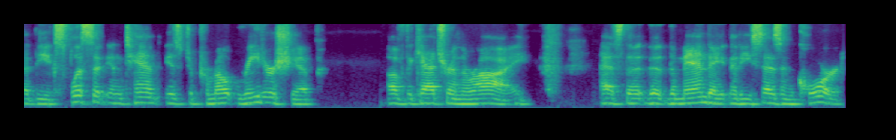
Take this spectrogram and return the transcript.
that the explicit intent is to promote readership of The Catcher in the Rye as the, the, the mandate that he says in court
